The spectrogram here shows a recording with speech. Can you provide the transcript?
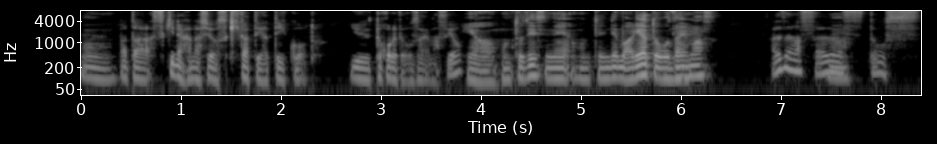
うん。また好きな話を好き勝手やっていこうというところでございますよ。いや、本当ですね。本当に。でもありがとうございます。ありがとうございます。ありがとうございます。どうもっす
